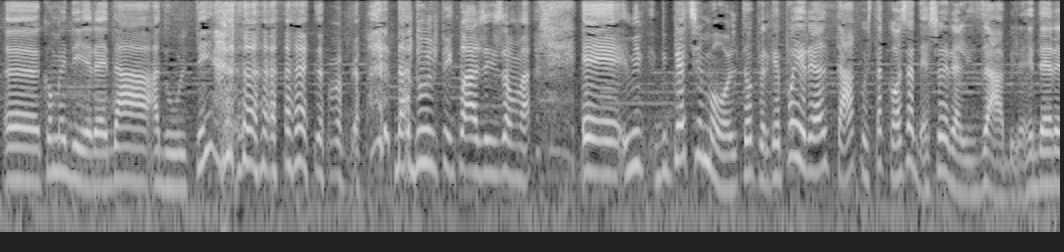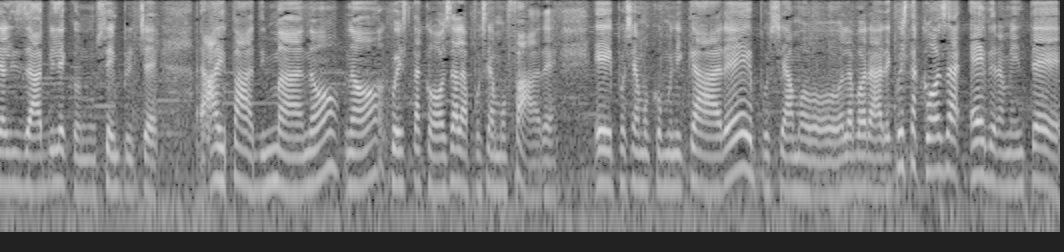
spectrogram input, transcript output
eh, come dire, da adulti, da adulti quasi, insomma, eh, mi, mi piace molto perché poi in realtà questa cosa adesso è realizzabile ed è realizzabile con un semplice iPad in mano, no? Questa cosa la possiamo fare e possiamo comunicare, possiamo lavorare. Questa cosa è veramente,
